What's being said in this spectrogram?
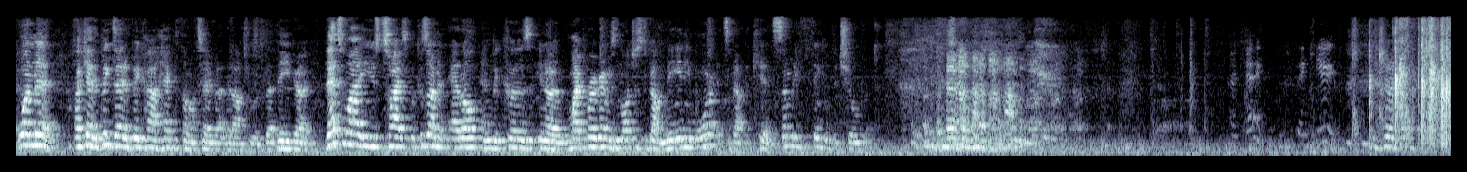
One minute. Okay, the Big Data Big Heart Hackathon, I'll tell you about that afterwards, but there you go. That's why I use types, because I'm an adult and because, you know, my program is not just about me anymore, it's about the kids. Somebody think of the children. Okay, thank you.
